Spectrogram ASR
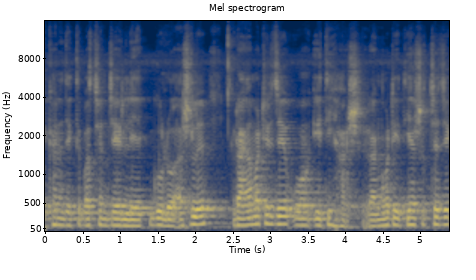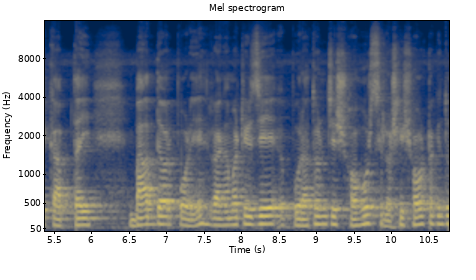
এখানে দেখতে পাচ্ছেন যে লেকগুলো। আসলে রাঙামাটির যে ইতিহাস, রাঙামাটির ইতিহাস হচ্ছে যে কাপ্তাই বাদ দেওয়ার পরে রাঙামাটির যে পুরাতন যে শহর ছিল, সেই শহরটা কিন্তু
